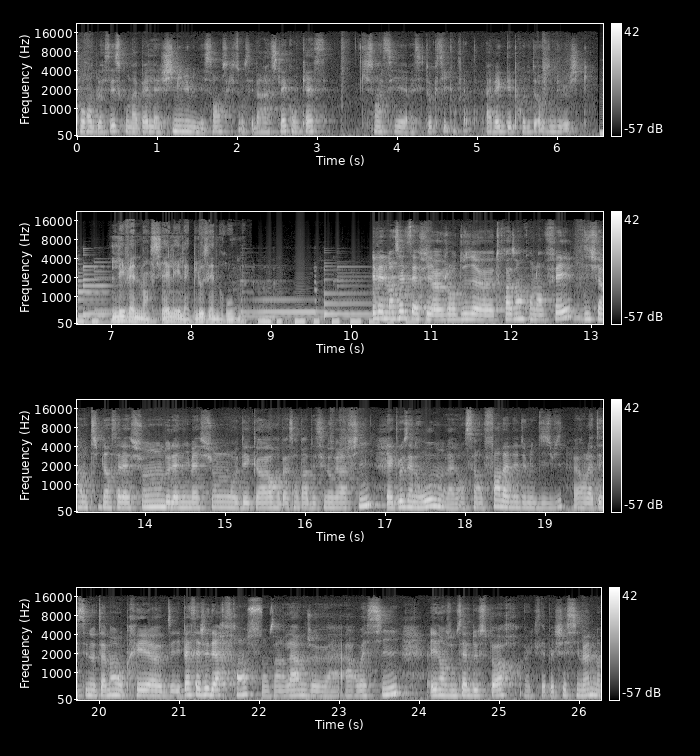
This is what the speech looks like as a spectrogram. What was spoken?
pour remplacer ce qu'on appelle la chimie-luminescence, qui sont ces bracelets qu'on casse qui sont assez, toxiques en fait, avec des produits d'origine biologique. L'événementiel et la Glosen Room. L'événementiel, ça fait aujourd'hui euh, trois ans qu'on en fait. Différents types d'installations, de l'animation au décor, en passant par des scénographies. La Glosen Room, on l'a lancé en fin d'année 2018. Euh, on l'a testé notamment auprès euh, des passagers d'Air France, dans un lounge à Roissy, et dans une salle de sport qui s'appelle chez Simone,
